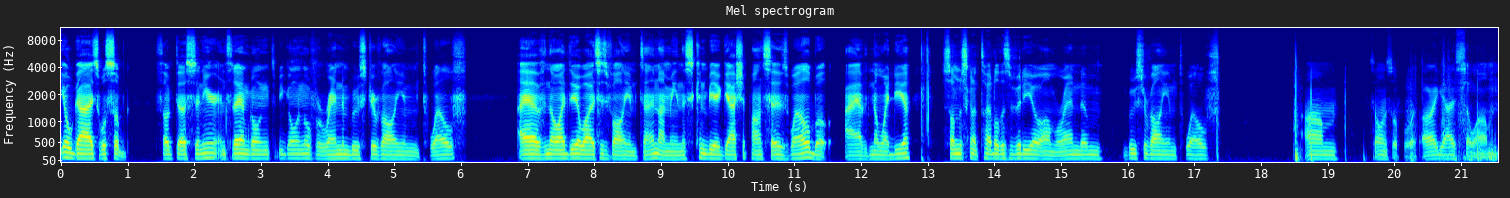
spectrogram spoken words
Yo guys, what's up? Thug Testing here, and today I'm going to be going over Random Booster Volume 12. I have no idea why this is Volume 10. I mean, this can be a Gashapon set as well, but I have no idea. So I'm just going to title this video, um, Random Booster Volume 12. Um, so on and so forth. Alright guys, so, um,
